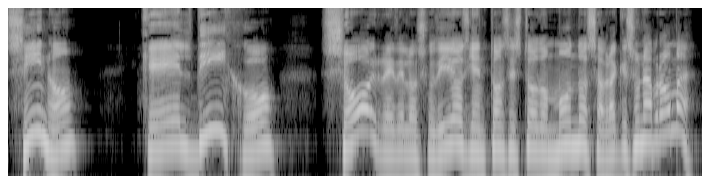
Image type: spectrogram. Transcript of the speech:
sino que él dijo, soy rey de los judíos y entonces todo mundo sabrá que es una broma.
